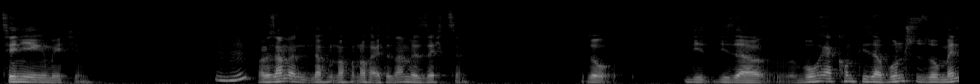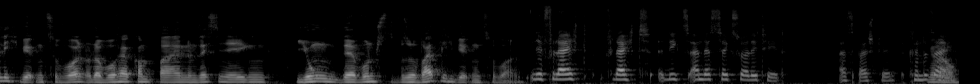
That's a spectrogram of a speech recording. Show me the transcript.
zehnjährigen Mädchen. Mhm. Oder sagen wir noch, noch, noch älter, sagen wir 16. So, die, dieser, woher kommt dieser Wunsch, so männlich wirken zu wollen? Oder woher kommt bei einem 16-jährigen Jungen der Wunsch, so weiblich wirken zu wollen? Ja, vielleicht vielleicht liegt es an der Sexualität. Als Beispiel. Könnte Genau. sein.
